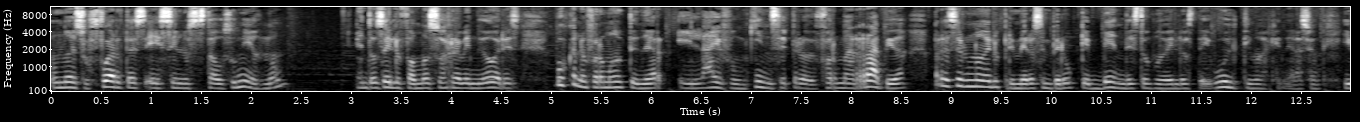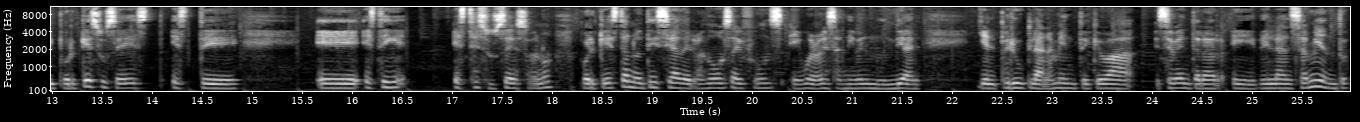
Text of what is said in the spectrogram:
uno de sus fuertes es en los Estados Unidos, ¿no? Entonces los famosos revendedores buscan la forma de obtener el iPhone 15 pero de forma rápida para ser uno de los primeros en Perú que vende estos modelos de última generación. ¿Y por qué sucede este, eh, este este suceso, ¿no? Porque esta noticia de los nuevos iPhones, eh, bueno, es a nivel mundial y el Perú claramente que va se va a enterar eh, del lanzamiento.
